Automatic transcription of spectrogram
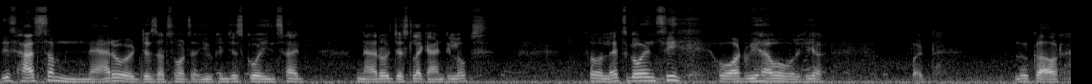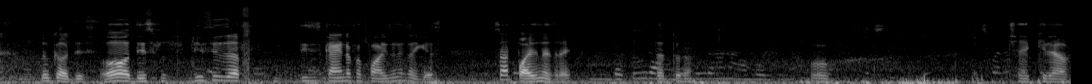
this has some narrow edges. That's what you can just go inside, narrow, just like antelopes. So let's go and see what we have over here. But look out, look out this. Oh, this this is a this is kind of a poisonous, I guess. It's not poisonous, right? Datura. Oh, check it out.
